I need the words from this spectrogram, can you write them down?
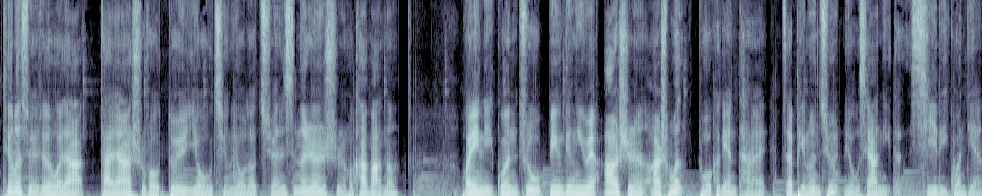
听了雪雪的回答，大家是否对友情有了全新的认识和看法呢？欢迎你关注并订阅“二十人二十问”博客电台，在评论区留下你的犀利观点。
